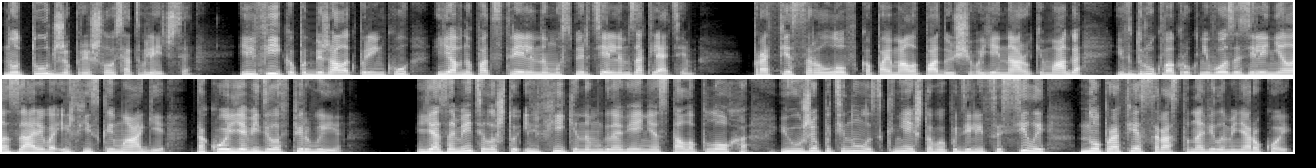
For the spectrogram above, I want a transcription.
но тут же пришлось отвлечься. Эльфийка подбежала к пареньку, явно подстреленному смертельным заклятием. Профессор ловко поймала падающего ей на руки мага, и вдруг вокруг него зазеленело зарево эльфийской магии. Такое я видела впервые — я заметила, что Эльфике на мгновение стало плохо и уже потянулась к ней, чтобы поделиться силой, но профессор остановила меня рукой.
